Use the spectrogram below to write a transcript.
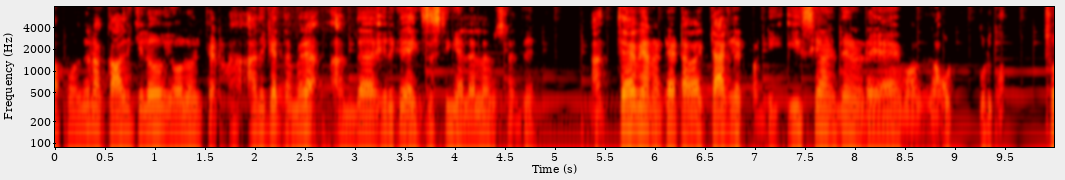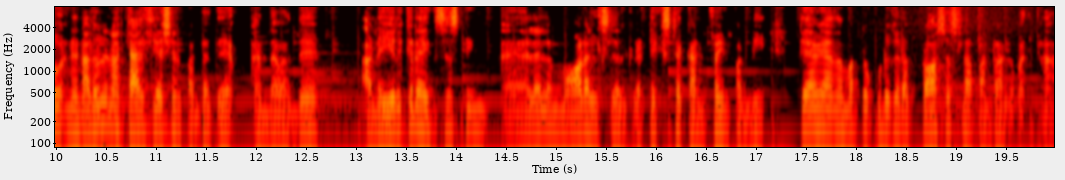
அப்போ வந்து நான் கால் கிலோ எவ்வளோன்னு கேட்டேன்னா அதுக்கேற்ற மாதிரி அந்த இருக்கிற எக்ஸிஸ்டிங் எல்எல்எம்ஸ்லேருந்து தேவையான டேட்டாவை கேல்குலேட் பண்ணி ஈஸியாக வந்து என்னோடய ஏஐ மாடல் அவுட் கொடுக்கும். ஸோ இந்த நடுவில் நான் கேல்குலேஷன் பண்ணுறது அந்த வந்து அந்த இருக்கிற எக்ஸிஸ்டிங் எல்எல்எம் மாடல்ஸில் இருக்கிற டெக்ஸ்ட்டை கன்ஃபைன் பண்ணி தேவையானதை மட்டும் கொடுக்குற ப்ராசஸ்லாம் பண்ணுறாங்க பார்த்தீங்கன்னா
